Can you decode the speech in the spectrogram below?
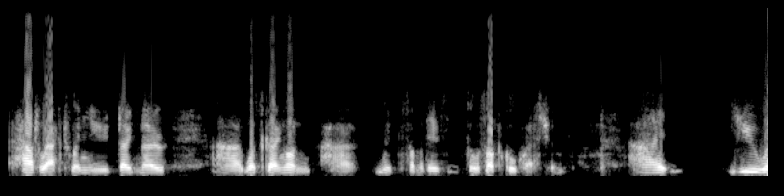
how to act when you don't know what's going on with some of these philosophical questions. you,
